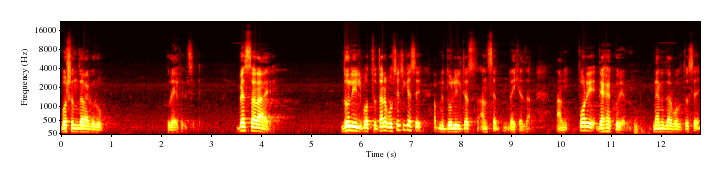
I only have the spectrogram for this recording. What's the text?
বসুন্ধরা গ্রুপ। ঘুরাই ফেলছে। বেচারায় দলিল পত্র তারা বলছে, ঠিক আছে, আপনি দলিলটা আনছেন, রেখে যান। আমি পরে দেখা করেন। ম্যানেজার বলতেছে,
